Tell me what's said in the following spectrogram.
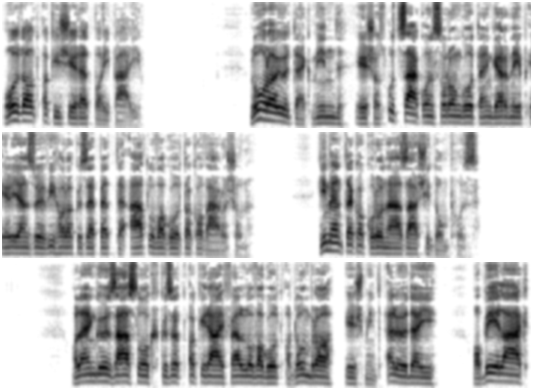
oldalt a kíséret paripái. Lóra ültek mind, és az utcákon szorongó tengernép éljenző vihara közepette átlovagoltak a városon. Kimentek a koronázási dombhoz. A lengő zászlók között a király fellovagolt a dombra, és mint elődei, a Bélák,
